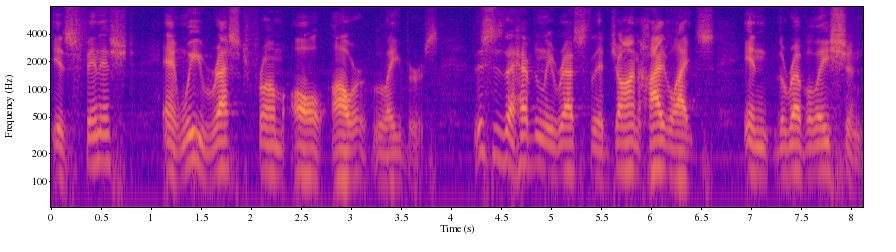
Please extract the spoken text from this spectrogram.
is finished and we rest from all our labors. This is the heavenly rest that John highlights in the Revelation.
